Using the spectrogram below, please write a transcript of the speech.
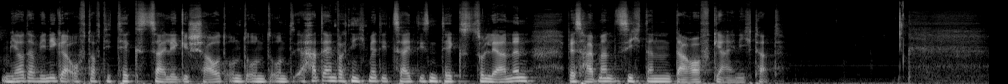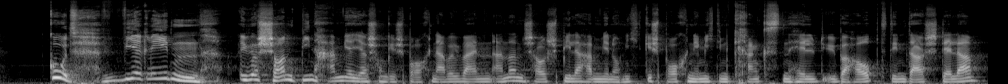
mehr oder weniger oft auf die Textzeile geschaut und, und, und er hatte einfach nicht mehr die Zeit, diesen Text zu lernen, weshalb man sich dann darauf geeinigt hat. Gut, wir reden über Sean Bean haben wir ja schon gesprochen, aber über einen anderen Schauspieler haben wir noch nicht gesprochen, nämlich den kranksten Held überhaupt, den Darsteller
